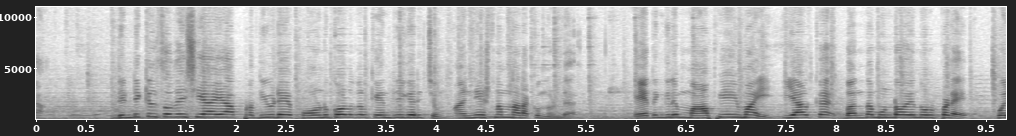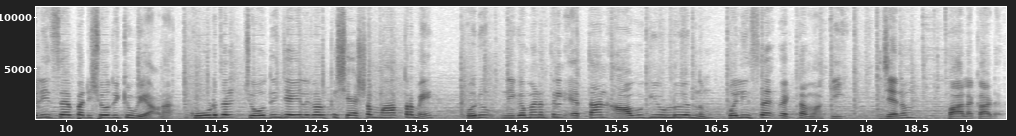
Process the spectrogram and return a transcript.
ദിണ്ടിക്കൽ സ്വദേശിയായ പ്രതിയുടെ ഫോൺ കോളുകൾ കേന്ദ്രീകരിച്ചും അന്വേഷണം നടക്കുന്നുണ്ട്. ഏതെങ്കിലും മാഫിയയുമായി ഇയാൾക്ക് ബന്ധമുണ്ടോ എന്നുൾപ്പെടെ പോലീസ് പരിശോധിക്കുകയാണ്. കൂടുതൽ ചോദ്യം ചെയ്യലുകൾക്ക് ശേഷം മാത്രമേ ഒരു നിഗമനത്തിൽ എത്താൻ ആവുകയുള്ളൂ എന്നും പോലീസ് വ്യക്തമാക്കി. ജനം പാലക്കാട്.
